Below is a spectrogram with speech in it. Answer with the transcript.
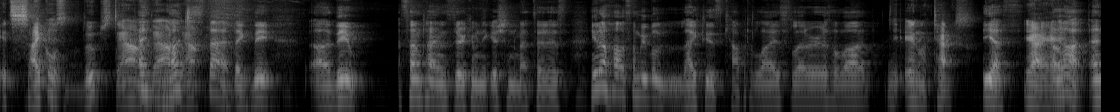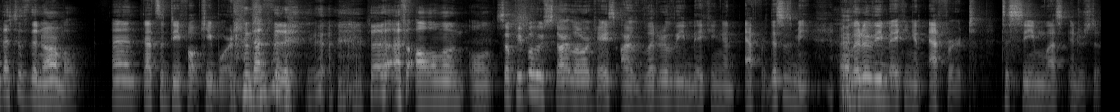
it cycles, and loops down, and and down, not and down. just that like they uh, they sometimes their communication method is you know how some people like to use capitalized letters a lot in text. yes Yeah, yeah, a yeah. lot and that's just the normal and That's the default keyboard. that's the, that's all on, so people who start lowercase are literally making an effort. This is me. Are literally making an effort to seem less interested,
